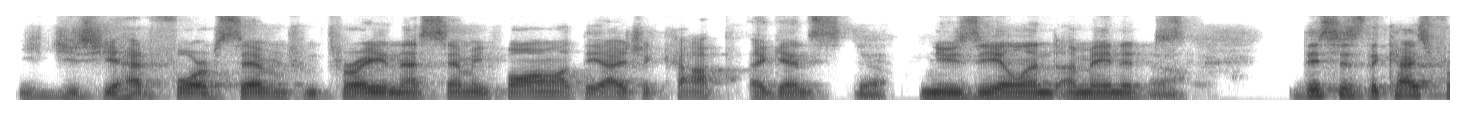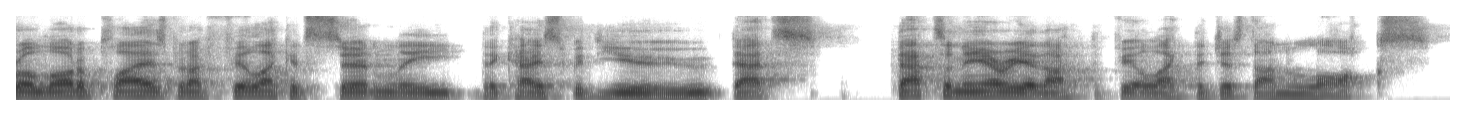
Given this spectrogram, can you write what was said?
You just you had four of seven from three in that semi-final at the Asia Cup against Yeah. New Zealand. I mean, it's Yeah. this is the case for a lot of players, but I feel like it's certainly the case with you. That's that's an area that I feel like that just unlocks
